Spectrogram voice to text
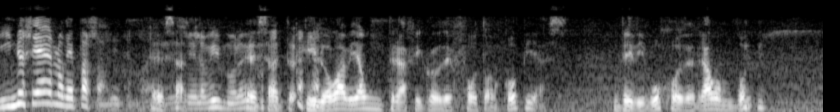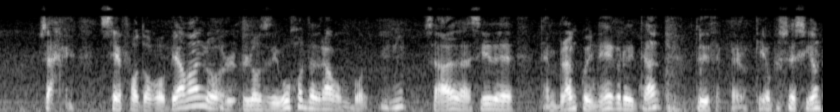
y no sé lo que pasa Y dices, joder, Exacto. es lo mismo, lo mismo. Exacto. Y luego había un tráfico de fotocopias de dibujos de Dragon Ball. O sea, se fotocopiaban lo- los dibujos de Dragon Ball. ¿sabes? Así de, en blanco y negro y tal. Tú dices, pero qué obsesión.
